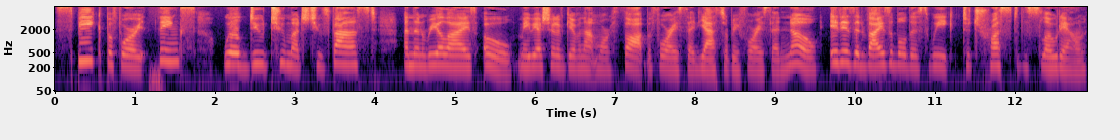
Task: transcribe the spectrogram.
speak before it thinks will do too much too fast and then realize, oh, maybe I should have given that more thought before I said yes or before I said no. It is advisable this week to trust the slowdown,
